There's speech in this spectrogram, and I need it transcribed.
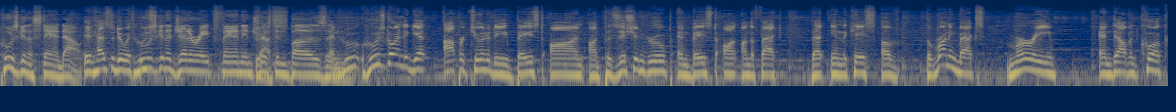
who's going to stand out. It has to do with who's, who's going to generate fan interest Yes. and buzz, and, and who who's going to get opportunity based on on position group and based on on the fact that in the case of the running backs, Murray and Dalvin Cook,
